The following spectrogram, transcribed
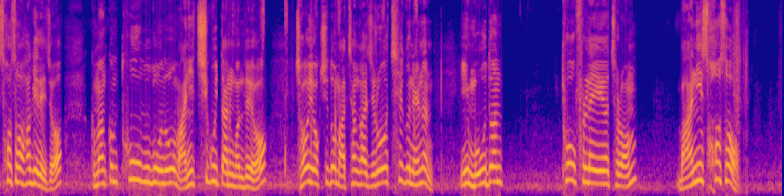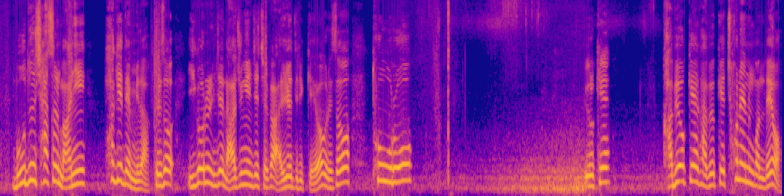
서서 하게 되죠. 그만큼 토우 부분으로 많이 치고 있다는 건데요. 저 역시도 마찬가지로 최근에는 이 모던 토우 플레이어처럼 많이 서서 모든 샷을 많이 하게 됩니다. 그래서 이거를 이제 나중에 이제 제가 알려드릴게요. 그래서 토우로 이렇게 가볍게 가볍게 쳐내는 건데요.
